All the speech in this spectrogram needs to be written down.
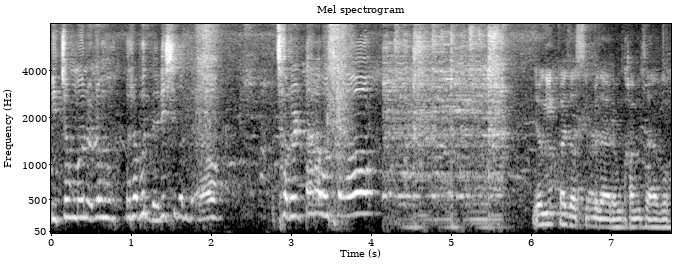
이쪽 문으로 여러분 내리시면 돼요 저를 따라오세요 여기까지였습니다 여러분 감사하고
